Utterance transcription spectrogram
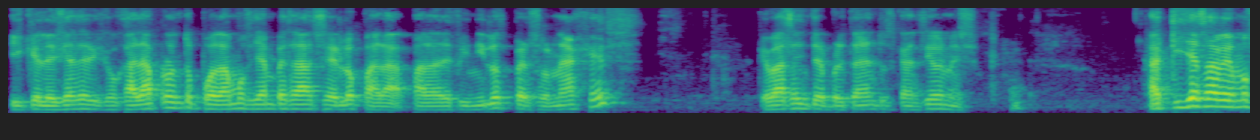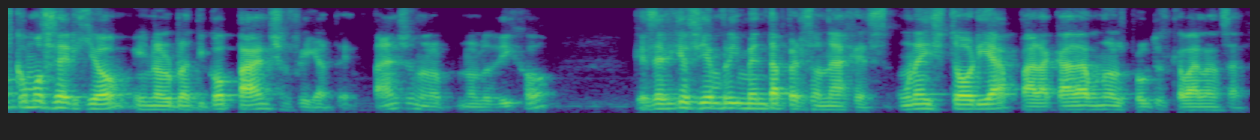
y que le decía a Sergio, ojalá pronto podamos ya empezar a hacerlo para, para definir los personajes que vas a interpretar en tus canciones. Aquí ya sabemos cómo Sergio, y nos lo platicó Pancho, fíjate, Pancho nos lo, nos lo dijo, que Sergio siempre inventa personajes, una historia para cada uno de los productos que va a lanzar.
